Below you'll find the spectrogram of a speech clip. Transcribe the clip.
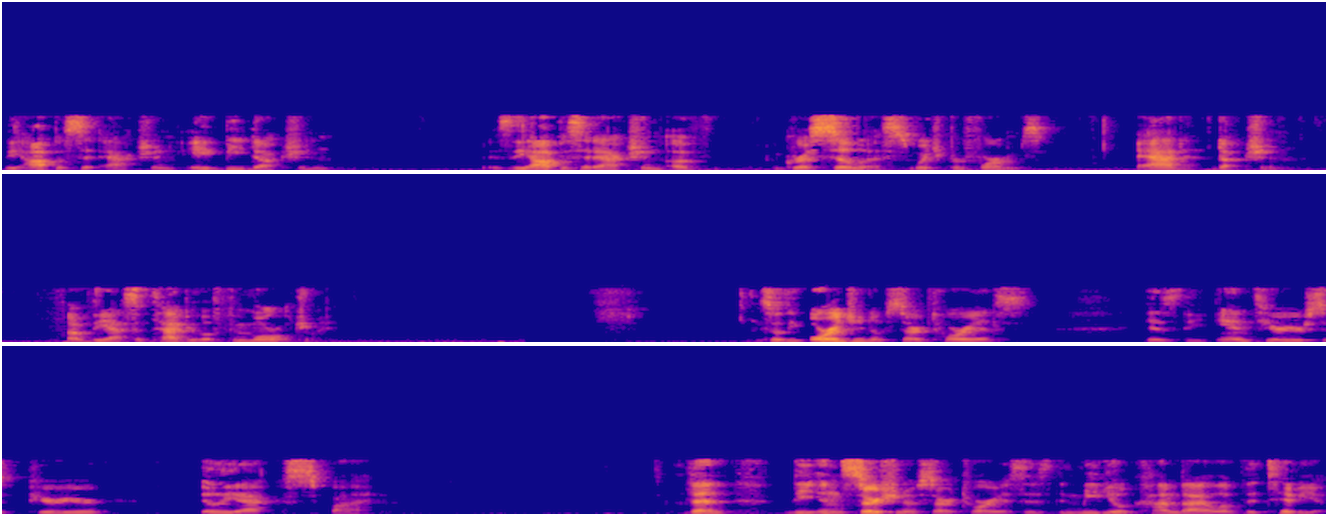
the opposite action, abduction, is the opposite action of gracilis, which performs adduction of the acetabulofemoral joint. So the origin of sartorius is the anterior superior iliac spine. Then the insertion of sartorius is the medial condyle of the tibia.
